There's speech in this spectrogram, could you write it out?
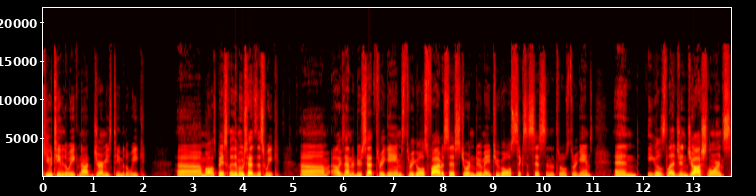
Q team of the week, not Jeremy's team of the week. Um, well, it's basically the Mooseheads this week. Um, Alexander Doucette, three games, three goals, five assists. Jordan Dumais, two goals, six assists in the those three games. And Eagles legend Josh Lawrence,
